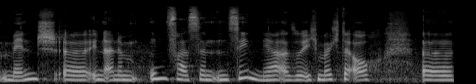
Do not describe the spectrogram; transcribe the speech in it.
Mensch äh, in einem umfassenden Sinn. Ja? Also ich möchte auch äh,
